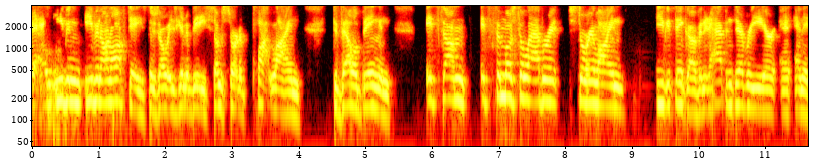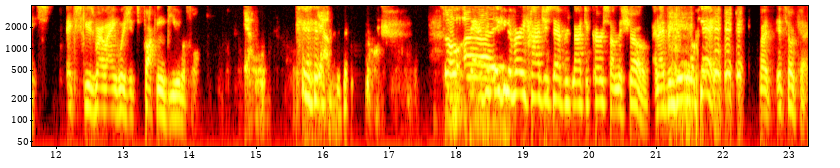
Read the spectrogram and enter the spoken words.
Yes. And even even on off days, there's always going to be some sort of plot line developing, and it's um it's the most elaborate storyline you could think of, and it happens every year, and, and it's excuse my language, it's fucking beautiful. Yeah. Yeah. so uh, I've been making a very conscious effort not to curse on the show, and I've been doing okay, but it's okay.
